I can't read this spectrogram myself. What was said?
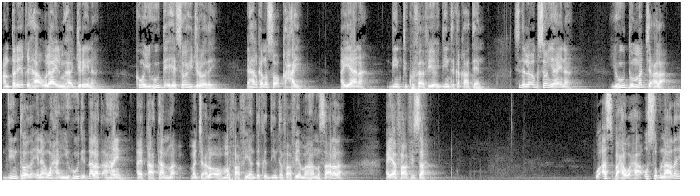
Can ariiqi haa-ulaai almuhaajiriina kuwan yuhuudda ahee soo hijrooday ee halkan u soo qaxay ayaana diintii ku faafiyey oy diinta ka qaateen. Sida la ogsoon yahayna yuhuuddu ma jecla diintooda inaan waxaan yahuudi dhalad ahayn ay qaataan ma ma jeclo oo ma faafiyaan dadka diinta faafiya maaha nasaarada ayaa faafisa wa asbaxa waxaa u sugnaaday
